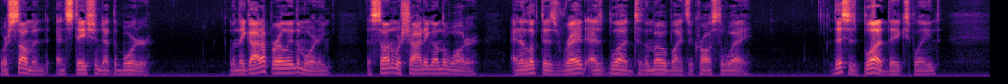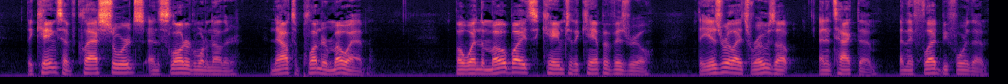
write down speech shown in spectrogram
were summoned and stationed at the border. When they got up early in the morning, the sun was shining on the water, and it looked as red as blood to the Moabites across the way. This is blood, they explained. The kings have clashed swords and slaughtered one another, now to plunder Moab. But when the Moabites came to the camp of Israel, the Israelites rose up and attacked them, and they fled before them.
